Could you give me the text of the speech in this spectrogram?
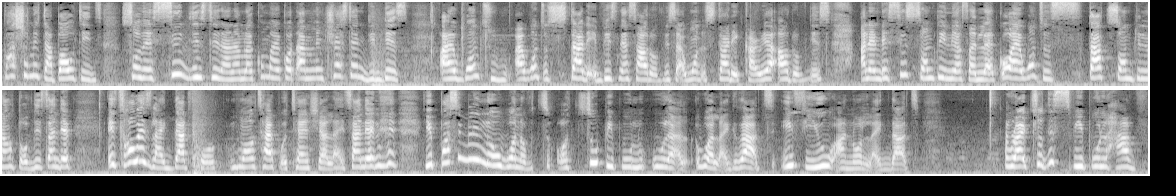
passionate about it. So they see this thing and i'm like oh my god i'm interested in this. I want to i want to start a business out of this. I want to start a career out of this. And then they see something else and like oh i want to start something out of this. And then it's always like that for multi-potentialites. And then you possibly know one of two or two people who are, who are like that if you are not like that. Right? So these people have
